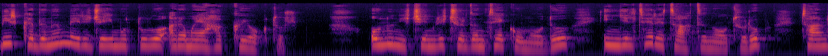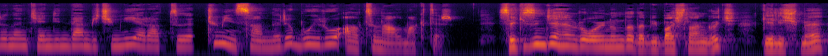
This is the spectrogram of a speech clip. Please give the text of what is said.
bir kadının vereceği mutluluğu aramaya hakkı yoktur. Onun için Richard'ın tek umudu İngiltere tahtına oturup Tanrı'nın kendinden biçimli yarattığı tüm insanları buyruğu altına almaktır. 8. Henry oyununda da bir başlangıç, gelişme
